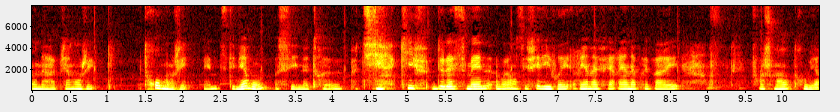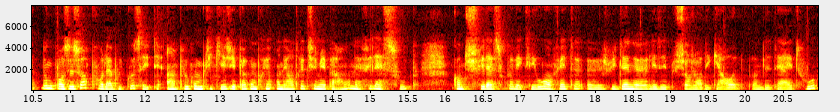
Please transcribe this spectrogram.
on a bien mangé. Trop mangé même. C'était bien bon. C'est notre petit kiff de la semaine. Voilà, on s'est fait livrer. Rien à faire, rien à préparer. Franchement, trop bien. Donc pour ce soir, pour l'abricot, ça a été un peu compliqué. J'ai pas compris. On est rentré de chez mes parents, on a fait la soupe. Quand je fais la soupe avec Léo, en fait, euh, je lui donne euh, les épluchures, genre des carottes, pommes de terre et tout.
